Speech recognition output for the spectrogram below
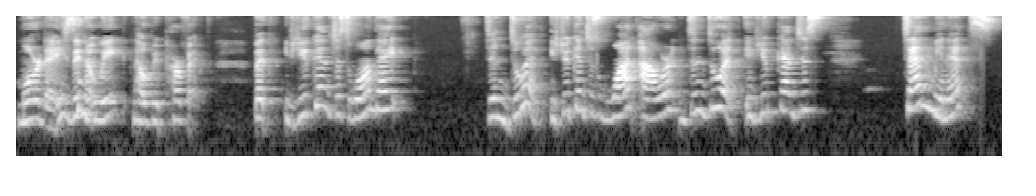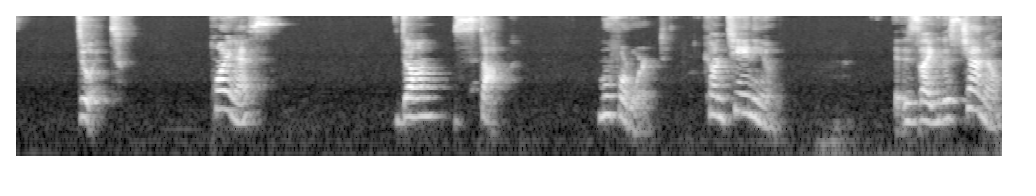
more days in a week, that would be perfect. But if you can just one day, then do it. If you can just one hour, then do it. If you can just 10 minutes, do it. Point is, don't stop. Move forward. Continue it's like this channel.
